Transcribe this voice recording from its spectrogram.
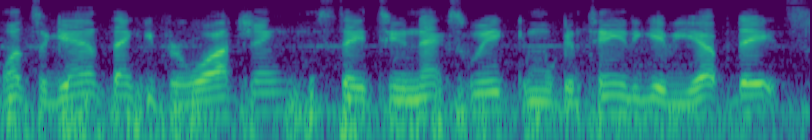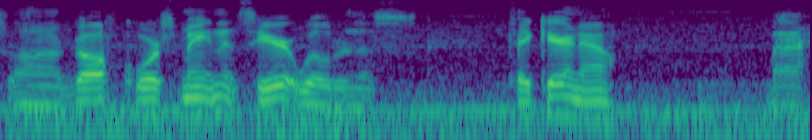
Once again, thank you for watching. Stay tuned next week and we'll continue to give you updates on our golf course maintenance here at Wilderness. Take care now. Bye.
